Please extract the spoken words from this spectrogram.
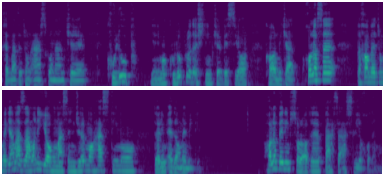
خدمتتون ارز کنم که کلوپ. یعنی ما کلوپ رو داشتیم که بسیار کار می‌کرد. خلاصه بخوام بهتون بگم از زمان یاهو مسنجر ما هستیم و داریم ادامه میدیم. حالا بریم سراغ بحث اصلی خودمون.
